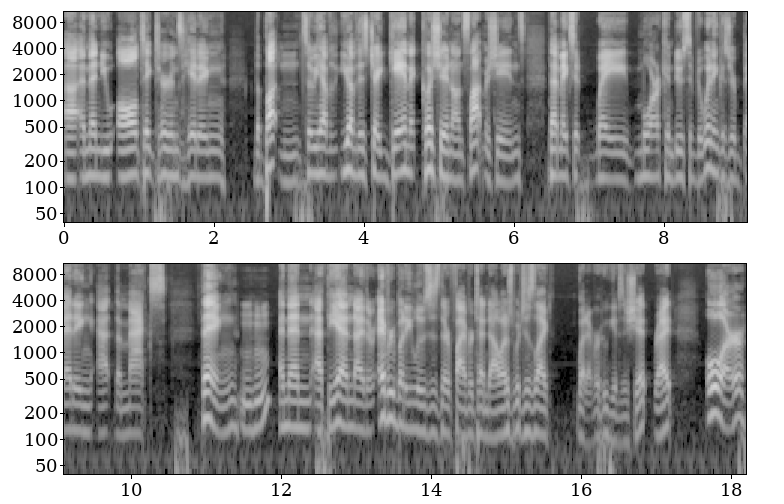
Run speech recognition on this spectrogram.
uh, and then you all take turns hitting the button. So you have you have this gigantic cushion on slot machines that makes it way more conducive to winning because you're betting at the max thing, Mm-hmm. and then at the end, either everybody loses their five or ten dollars, which is like whatever, who gives a shit, right? Or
